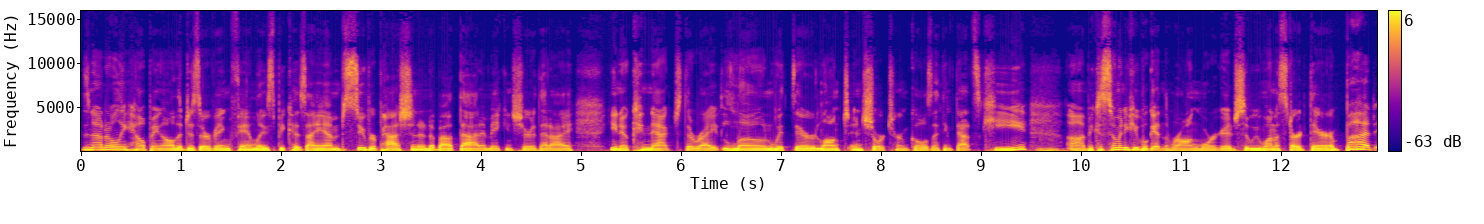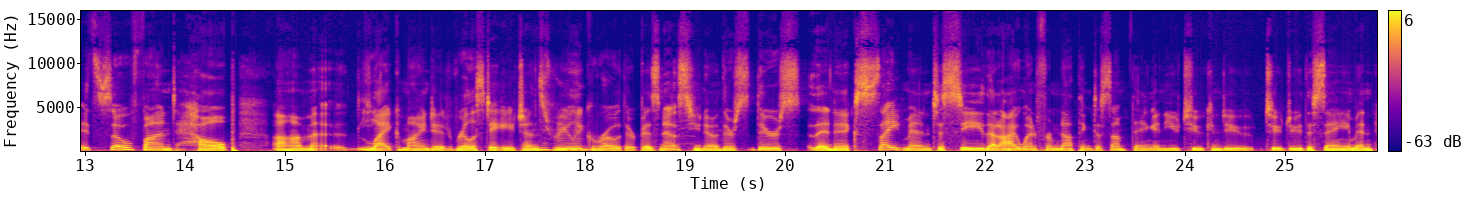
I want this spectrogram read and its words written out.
is not only helping all the deserving families because I am super passionate about that and making sure that I, you know, connect the right loan with their long and short term goals. I think that's key uh, because so many people get in the wrong mortgage. So we want to start there. But it's so fun to help um, like-minded real estate agents really grow their business. You know, there's there's an excitement to see that I went from nothing to something, and you too can do to do the same. And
